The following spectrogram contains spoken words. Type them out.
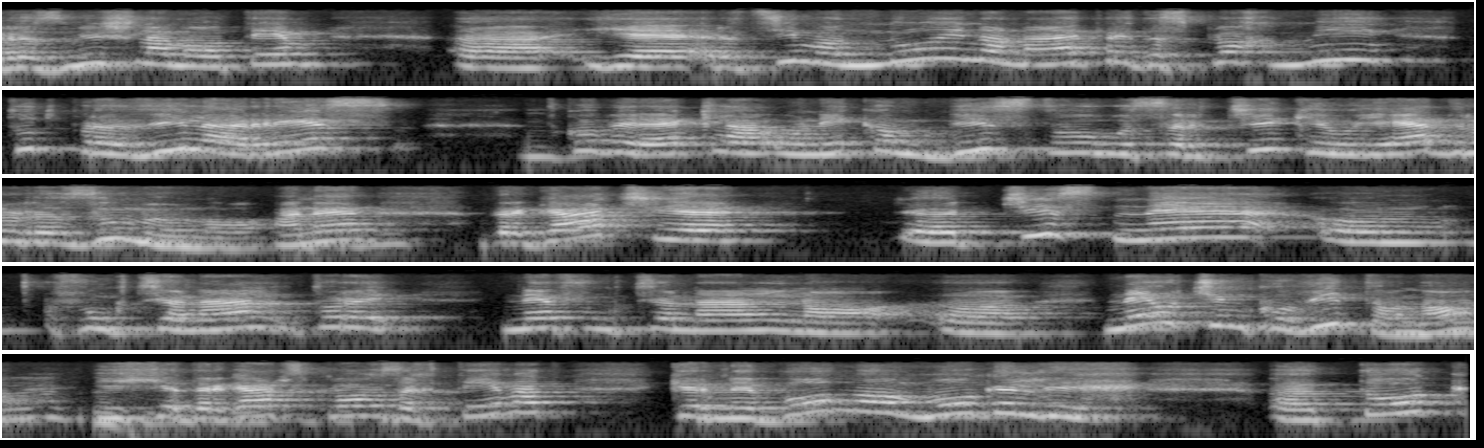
razmišljamo o tem, je recimo nujno najprej, da sploh mi tudi pravila res, tako bi rekla, v nekem bistvu, v srčiki, v jedru razumemo. Drugače je uh, čist ne um, funkcionalno. Torej, Nefunkcionalno, uh, neučinkovito, no? jih je drugače sploh zahtevati, ker ne bomo mogli uh, tok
